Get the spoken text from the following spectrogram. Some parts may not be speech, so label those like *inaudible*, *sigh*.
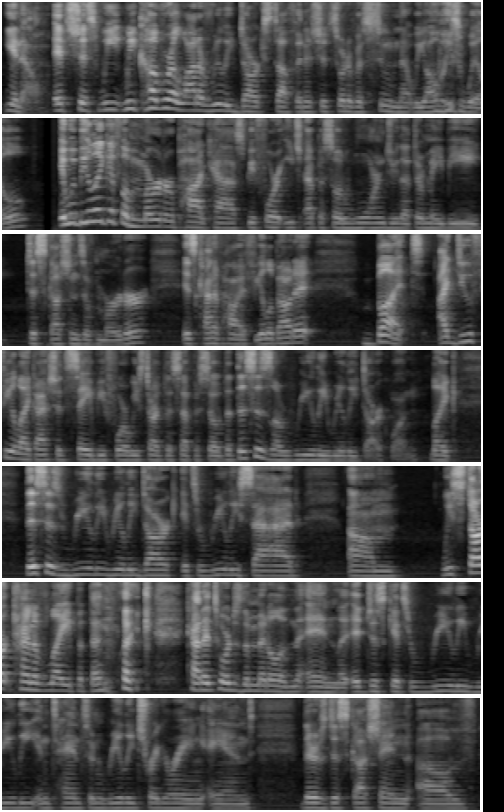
you know, it's just we we cover a lot of really dark stuff and it should sort of assume that we always will. It would be like if a murder podcast before each episode warned you that there may be discussions of murder is kind of how I feel about it. But I do feel like I should say before we start this episode that this is a really really dark one. Like this is really really dark. It's really sad. Um we start kind of light but then *laughs* like kind of towards the middle and the end it just gets really really intense and really triggering and there's discussion of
